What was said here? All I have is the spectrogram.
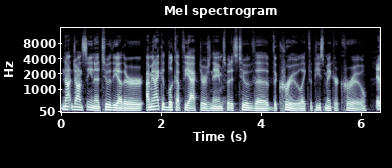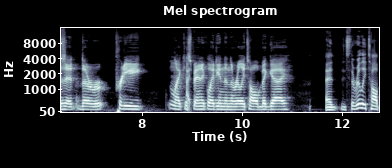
not John Cena. Two of the other. I mean, I could look up the actors' names, but it's two of the the crew, like the Peacemaker crew. Is it the r- pretty, like, Hispanic lady and then the really tall big guy? And it's the really tall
